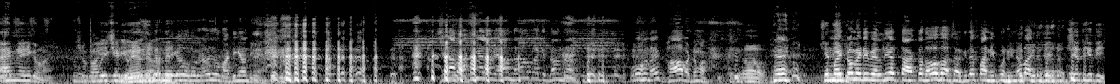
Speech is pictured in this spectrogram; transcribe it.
ਐ ਮਹੀਨੇ ਨਹੀਂ ਕਰਾਉਣਾ। ਸ਼ੁਕਰ ਜੀ ਤੁਸੀਂ ਫਿਰ ਮੇਰੇ ਕੋਲ ਉਦੋਂ ਕਰਾਓ ਜਦੋਂ ਵਾਡੀਆਂ ਹੁੰਦੀਆਂ। ਜਿਹੜਾ ਵਾਡੀਆਂ ਵਾਲਾ ਵਿਆਹ ਹੁੰਦਾ ਨਾ ਉਹ ਕਿੱਦਾਂ ਹੁੰਦਾ? ਉਹ ਹੁੰਦਾ ਹੀ ਫਾ ਵੱਡਵਾ ਆਹ। ਮਿੰਟੋ ਮਿੰਟੀ ਮਿਲਦੀ ਆ ਤੱਕ ਦੋ ਫਸ ਕਿਤੇ ਭਾਨੀ ਭੁੰਨੀ ਨਾ ਵੱਜ ਜੇ ਛੇਤੀ ਛੇਤੀ।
